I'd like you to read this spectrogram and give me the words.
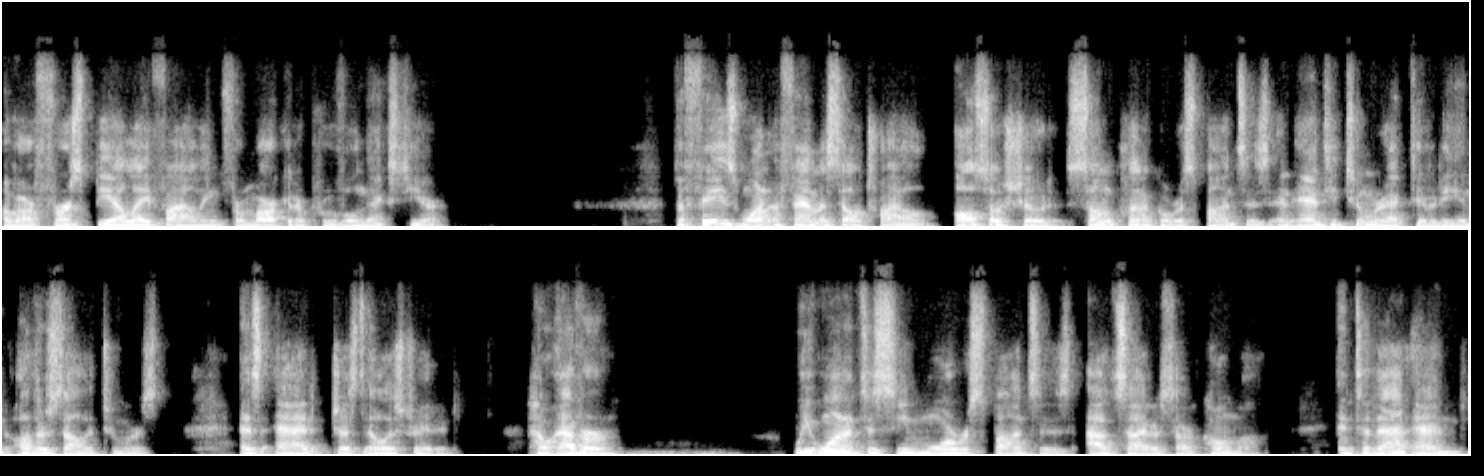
of our first BLA filing for market approval next year. The phase I afami-cel trial also showed some clinical responses and anti-tumor activity in other solid tumors, as Ad just illustrated. However, We wanted to see more responses outside of sarcoma. And to that end,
